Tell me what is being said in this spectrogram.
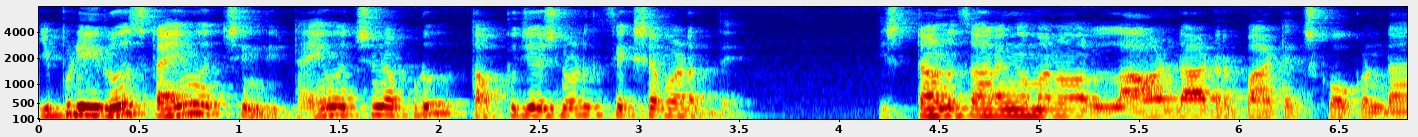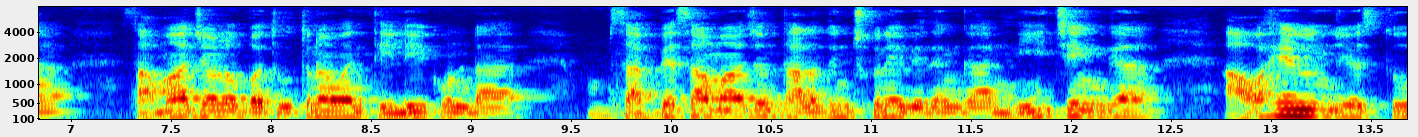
ఇప్పుడు ఈరోజు టైం వచ్చింది. టైం వచ్చినప్పుడు తప్పు చేసినోడికి శిక్ష పడద్ది. ఇష్టానుసారంగా మనం లా అండ్ ఆర్డర్ పాటించుకోకుండా సమాజంలో బతుకుతున్నామని తెలియకుండా సభ్య సమాజం తలదించుకునే విధంగా నీచంగా అవహేళన చేస్తూ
